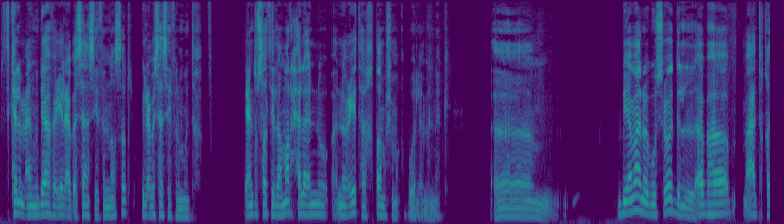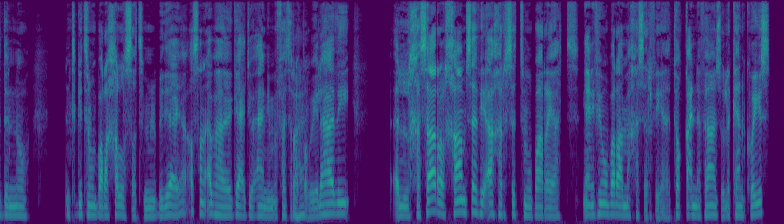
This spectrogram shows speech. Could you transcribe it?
تتكلم عن مدافع يلعب أساسي في النصر يلعب أساسي في المنتخب. يعني أنت وصلت إلى مرحلة إنه نوعية الأخطاء مش مقبولة منك. بامانه أبو سعود الابها أعتقد إنه أنت قلت المباراة خلصت من البداية. أصلا ابها قاعد يعاني من فترة صحيح. طويلة. هذه الخسارة الخامسة في آخر ست مباريات. يعني في مباراة ما خسر فيها. أتوقع إنه فاز ولا كان كويس.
